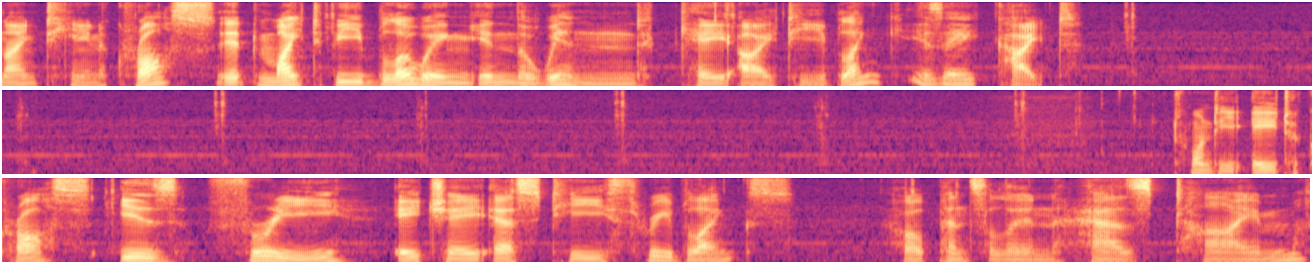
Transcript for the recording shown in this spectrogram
Nineteen across, it might be blowing in the wind. KIT blank is a kite. Twenty-eight across is free. HAST three blanks. I'll pencil in has time.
